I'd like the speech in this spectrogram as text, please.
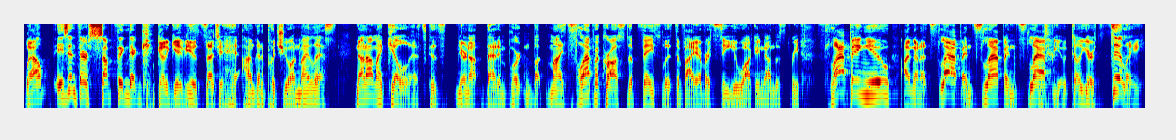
Well, Isn't there something that. going to give you such a hit. I'm going to put you on my list. Now, not my kill list because you're not that important, but my slap across the face list. If I ever see you walking down the street slapping you, I'm going to slap and slap and slap you till you're silly.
